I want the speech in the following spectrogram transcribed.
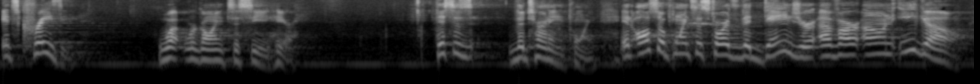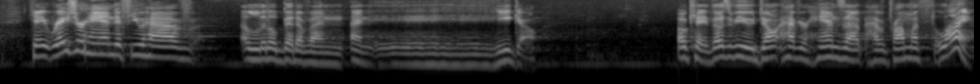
It's crazy what we're going to see here. This is the turning point. It also points us towards the danger of our own ego. Okay, raise your hand if you have a little bit of an, an ego. Okay, those of you who don't have your hands up have a problem with lying.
